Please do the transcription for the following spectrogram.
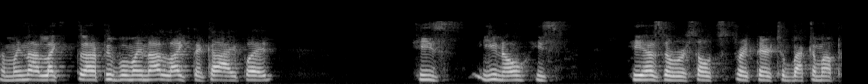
I might not like, a lot of people might not like the guy, but he's, you know, he's he has the results right there to back him up.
